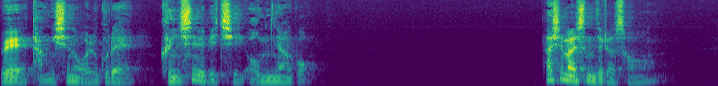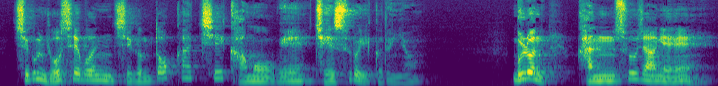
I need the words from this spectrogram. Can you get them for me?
왜 당신 얼굴에 근심의 빛이 없냐고. 다시 말씀드려서 지금 요셉은 지금 똑같이 감옥에 죄수로 있거든요. 물론 간수장에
